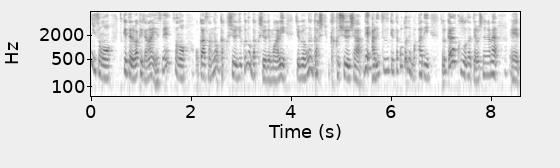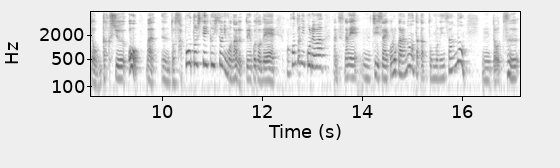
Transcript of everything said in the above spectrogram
にそのつけてるわけじゃないですね。そのお母さんの学習塾の学習でもあり、自分が学習者であり続けたことでもあり、それから子育てをしながら、えっ、ー、と、学習を、まあ、うんと、サポートしていく人にもなるということで、まあ、本当にこれは、なんですかね、小さい頃からの高友林さんの、うんと、積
